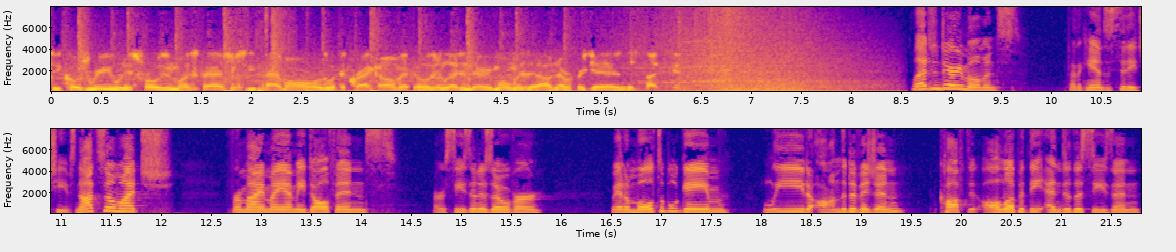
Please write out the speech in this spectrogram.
See Coach Reid with his frozen mustache. You see Pat Mahomes with the crack helmet. Those are legendary moments that I'll never forget in this night's game. Legendary moments for the Kansas City Chiefs. Not so much for my Miami Dolphins. Our season is over. We had a multiple game lead on the division, coughed it all up at the end of the season,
